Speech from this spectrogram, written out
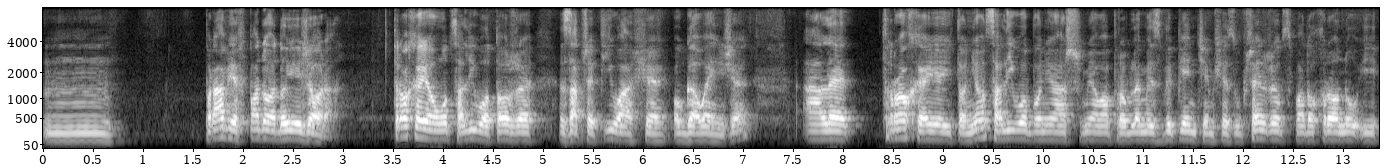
Mm, prawie wpadła do jeziora. Trochę ją ocaliło to, że zaczepiła się o gałęzie, ale trochę jej to nie ocaliło, ponieważ miała problemy z wypięciem się z uprzęży od spadochronu i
